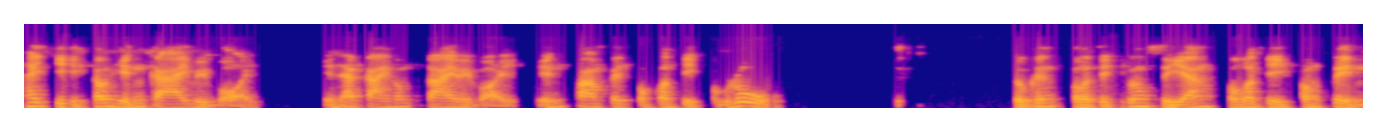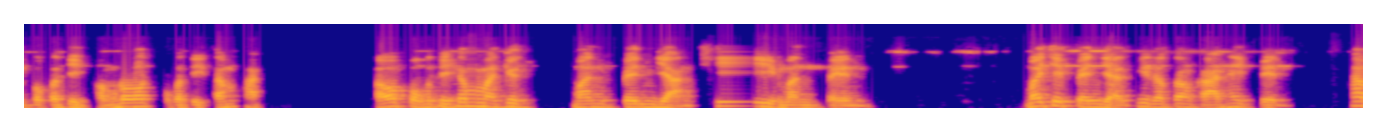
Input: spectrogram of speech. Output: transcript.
ให้จิตเขาเห็นกายบ่อยๆ เห็นอาการของกายบ่อยๆ เห็นความเป็นปกติของรูปถูกขึ้นปกติของเสียง ปกติของกลิ่น ปกติของรส ปกติสัมผัสเอาว่าปกติของมันคือมันเป็นอย่างที่มันเป็น ไม่ใช่เป็นอย่างที่เราต้องการให้เป็น ถ้า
